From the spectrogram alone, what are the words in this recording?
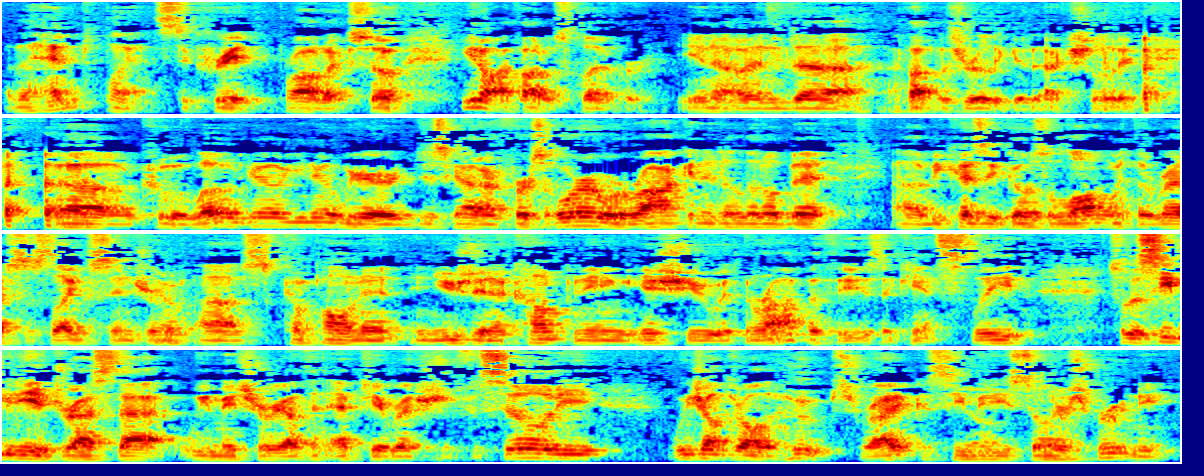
the hemp plants to create the product. So, you know, I thought it was clever, you know, and uh, I thought it was really good actually. uh, cool logo, you know, we are just got our first order. We're rocking it a little bit uh, because it goes along with the restless leg syndrome uh, component and usually an accompanying issue with neuropathy is they can't sleep. So the CBD addressed that. We made sure we got an FDA registered facility. We jumped through all the hoops, right? Because CBD is still under scrutiny.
